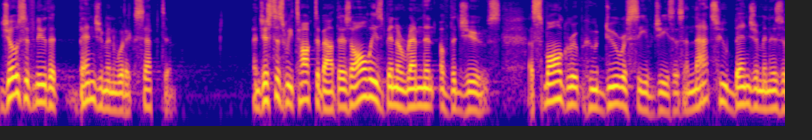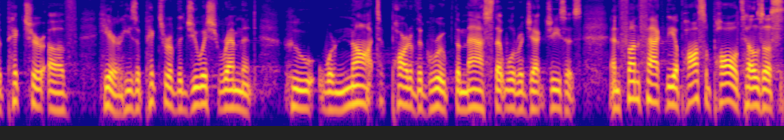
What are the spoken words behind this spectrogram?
Joseph knew that Benjamin would accept him. And just as we talked about, there's always been a remnant of the Jews, a small group who do receive Jesus. And that's who Benjamin is a picture of here. He's a picture of the Jewish remnant who were not part of the group, the mass that will reject Jesus. And fun fact the Apostle Paul tells us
